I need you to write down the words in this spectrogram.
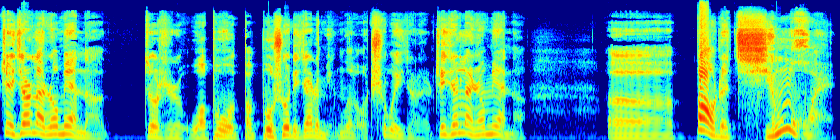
这家烂肉面呢，就是我不不不说这家的名字了，我吃过一家这家烂肉面呢，呃，抱着情怀，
